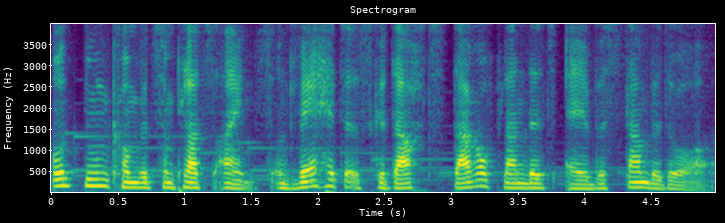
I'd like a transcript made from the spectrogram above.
Und nun kommen wir zum Platz 1 und wer hätte es gedacht, darauf landet Albus Dumbledore.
